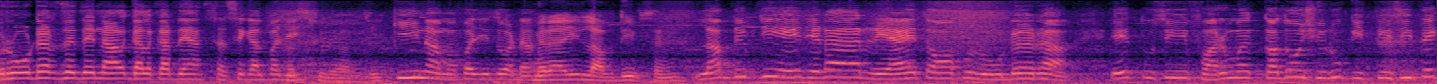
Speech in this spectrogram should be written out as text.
ਰੋਡਰਸ ਦੇ ਨਾਲ ਗੱਲ ਕਰਦੇ ਹਾਂ। ਸਤਿ ਸ਼੍ਰੀ ਅਕਾਲ ਭਾਜੀ। ਸਤਿ ਸ਼੍ਰੀ ਅਕਾਲ ਜੀ। ਕੀ ਨਾਮ ਹੈ ਭਾਜੀ ਤੁਹਾਡਾ? ਮੇਰਾ ਜੀ ਲਵਦੀਪ ਸਿੰਘ। ਲਵਦੀਪ ਜੀ ਇਹ ਜਿਹੜਾ ਰਿਆਇਤ ਆਫ ਰੋਡਰ ਆ ਇਹ ਤੁਸੀਂ ਫਰਮ ਕਦੋਂ ਸ਼ੁਰੂ ਕੀਤੀ ਸੀ ਤੇ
